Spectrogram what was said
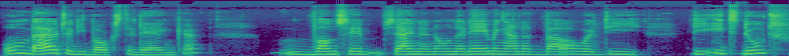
om buiten die box te denken. Want ze zijn een onderneming aan het bouwen die, die iets doet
